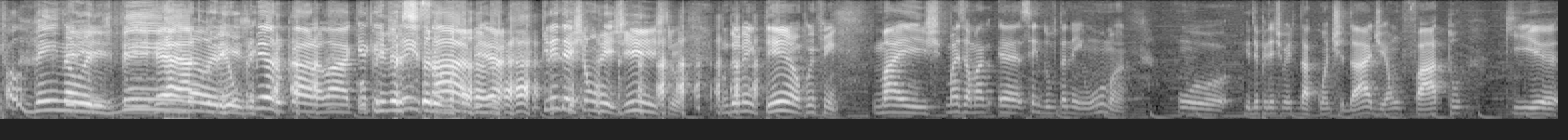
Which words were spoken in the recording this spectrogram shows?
Fala bem na origem, bem é, na origem. O primeiro cara lá, aquele que a gente nem sabe, é, que nem deixou um registro, não deu nem tempo, enfim. Mas, mas é, uma, é sem dúvida nenhuma, o, independentemente da quantidade, é um fato que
